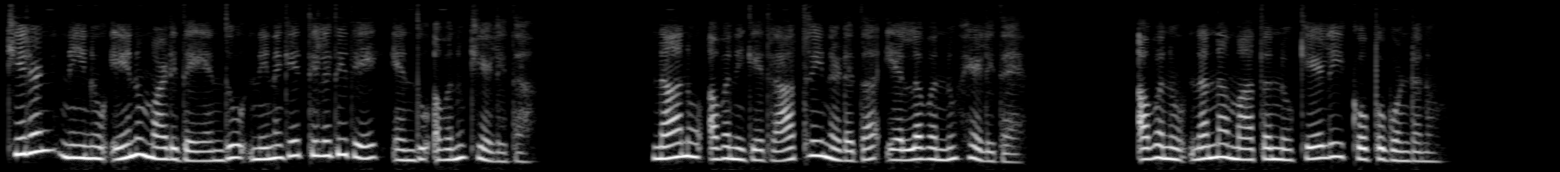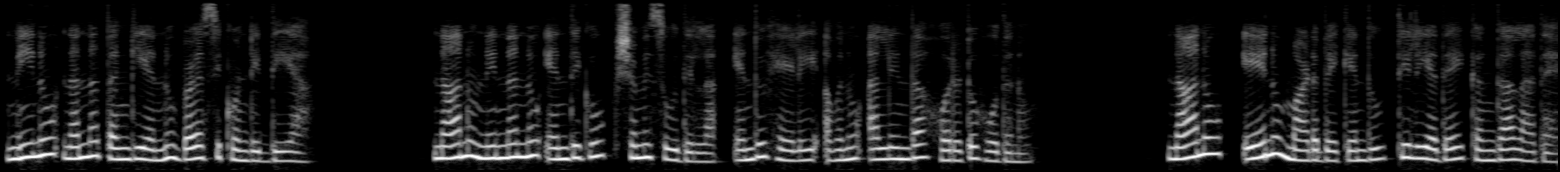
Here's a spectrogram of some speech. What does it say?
ಕಿರಣ್, ನೀನು ಏನು ಮಾಡಿದೆ ಎಂದು ನಿನಗೆ ತಿಳಿದಿದೆ ಎಂದು ಅವನು ಕೇಳಿದ. ನಾನು ಅವನಿಗೆ ರಾತ್ರಿ ನಡೆದ ಎಲ್ಲವನ್ನೂ ಹೇಳಿದೆ. ಅವನು ನನ್ನ ಮಾತನ್ನು ಕೇಳಿ ಕೋಪಗೊಂಡನು. ನೀನು ನನ್ನ ತಂಗಿಯನ್ನು ಬಳಸಿಕೊಂಡಿದ್ದೀಯಾ? ನಾನು ನಿನ್ನನ್ನು ಎಂದಿಗೂ ಕ್ಷಮಿಸುವುದಿಲ್ಲ ಎಂದು ಹೇಳಿ ಅವನು ಅಲ್ಲಿಂದ ಹೊರಟು ಹೋದನು. ನಾನು ಏನು ಮಾಡಬೇಕೆಂದು ತಿಳಿಯದೆ ಕಂಗಾಲಾದೆ.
